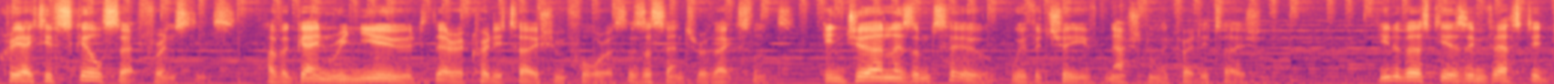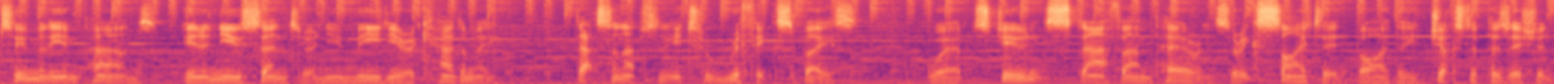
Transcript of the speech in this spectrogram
Creative Skillset, for instance, have again renewed their accreditation for us as a centre of excellence. In journalism too, we've achieved national accreditation. The university has invested £2 million in a new centre, a new media academy. That's an absolutely terrific space where students, staff and parents are excited by the juxtaposition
